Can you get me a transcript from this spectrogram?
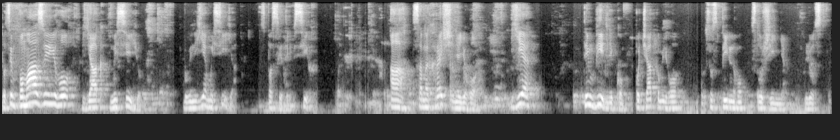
то цим помазує його як Месію. Бо Він є Месія, Спаситель всіх. А саме хрещення Його є тим відліком, початком Його суспільного служіння людству.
